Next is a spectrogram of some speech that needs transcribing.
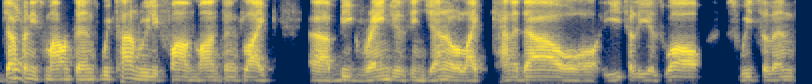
Japanese mountains, we can't really find mountains like uh, big ranges in general, like Canada or Italy as well, Switzerland.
